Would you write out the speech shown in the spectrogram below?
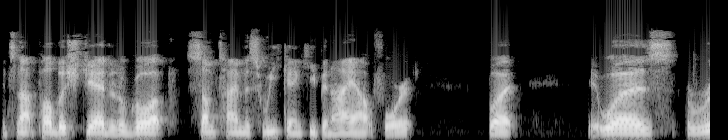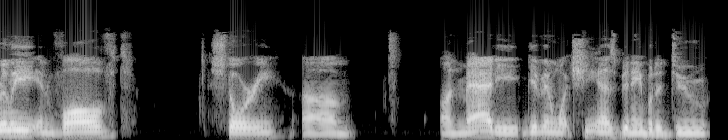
It's not published yet. It'll go up sometime this weekend. Keep an eye out for it. But it was a really involved story um, on Maddie, given what she has been able to do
